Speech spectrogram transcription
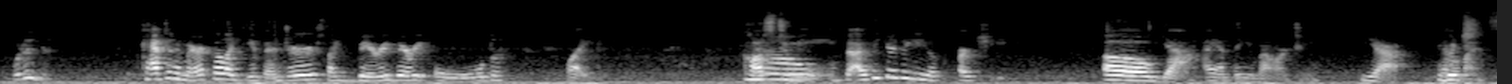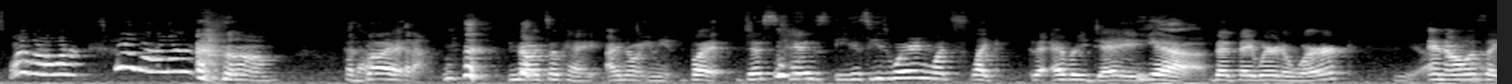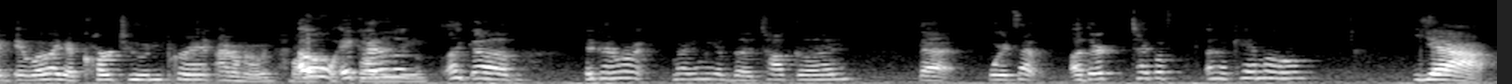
What is it? Captain America, like the Avengers, like very very old, like costumey. No, but I think you're thinking of Archie. Oh yeah, I am thinking about Archie. Yeah. Never Which mind. spoiler alert. Spoiler alert. um, Cut that But- out. Cut that out. no, it's okay. I know what you mean. But just his because he's wearing what's like the everyday yeah. that they wear to work. Yeah. And I was like, it looked like a cartoon print. I don't know. It was oh, it kind of looked like um, it kind of reminded me of the Top Gun, that where it's that other type of uh, camo. Yeah.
